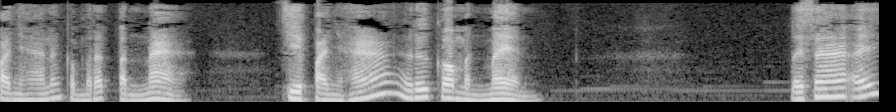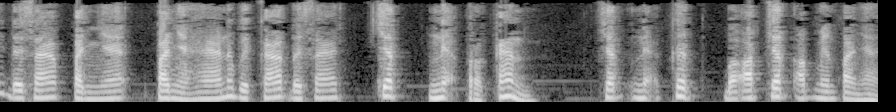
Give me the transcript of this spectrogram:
បញ្ហានឹងកម្រិតប៉ុណ្ណា ជាបញ្ហាឬក៏មិនមែនដោយសារអីដោយសារបញ្ញាបញ្ហានឹងវាកើតដោយសារចិត្តអ្នកប្រកាន់ ចិត្តអ្នកគិតបើអត់ចិត្តអត់មានបញ្ហា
